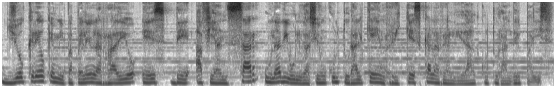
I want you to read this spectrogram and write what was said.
Yo creo que mi papel en la radio es de afianzar una divulgación cultural que enriquezca la realidad cultural del país.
